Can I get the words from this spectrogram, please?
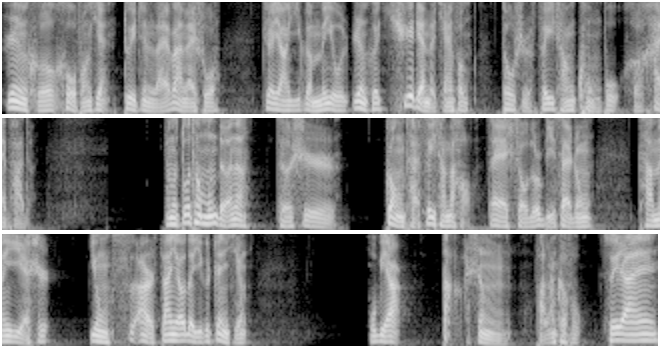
任何后防线对阵莱万来说，这样一个没有任何缺点的前锋都是非常恐怖和害怕的。那么多特蒙德呢，则是状态非常的好，在首轮比赛中。他们也是用四二三幺的一个阵型，五比二大胜法兰克福。虽然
